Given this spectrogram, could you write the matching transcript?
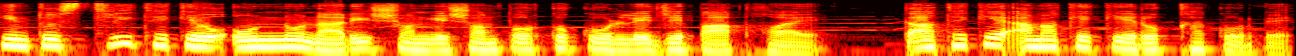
কিন্তু স্ত্রী থেকেও অন্য নারীর সঙ্গে সম্পর্ক করলে যে পাপ হয়, তা থেকে আমাকে কে রক্ষা করবে?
